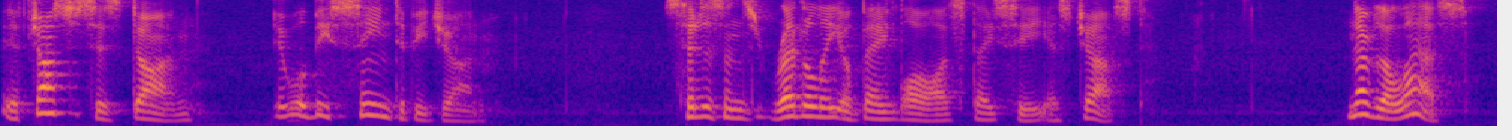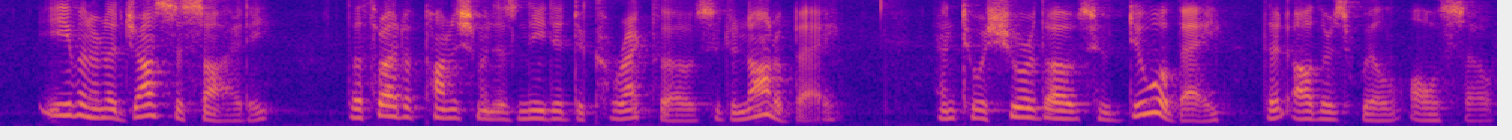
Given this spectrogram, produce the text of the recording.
If justice is done, it will be seen to be done. Citizens readily obey laws they see as just. Nevertheless, even in a just society, the threat of punishment is needed to correct those who do not obey and to assure those who do obey that others will also.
